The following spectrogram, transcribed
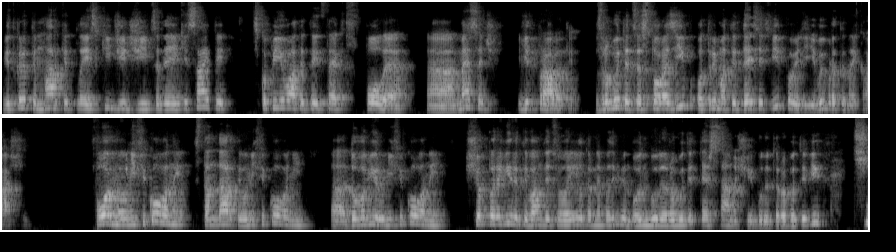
відкрити Marketplace, Kijiji, це деякі сайти, скопіювати цей текст в поле меседж і відправити. Зробити це 100 разів, отримати 10 відповідей і вибрати найкращі. Форми уніфіковані, стандарти уніфіковані, е, договір уніфікований. Щоб перевірити, вам для цього ріелтор не потрібен, бо він буде робити те ж саме, що і будете робити ви. Чи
